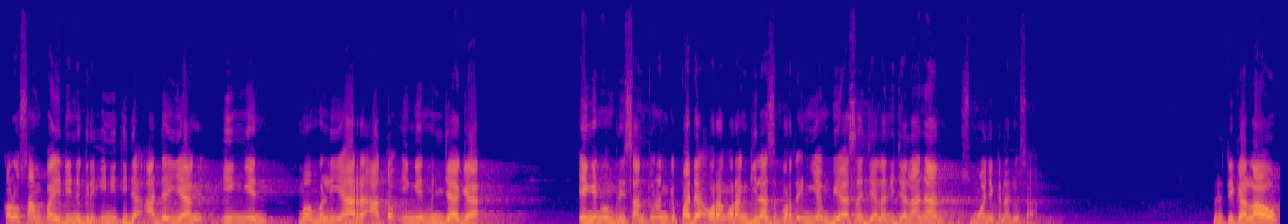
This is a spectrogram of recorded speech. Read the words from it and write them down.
Kalau sampai di negeri ini tidak ada yang ingin memelihara atau ingin menjaga, ingin memberi santunan kepada orang-orang gila seperti ini yang biasa jalan di jalanan, semuanya kena dosa. Berarti kalau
